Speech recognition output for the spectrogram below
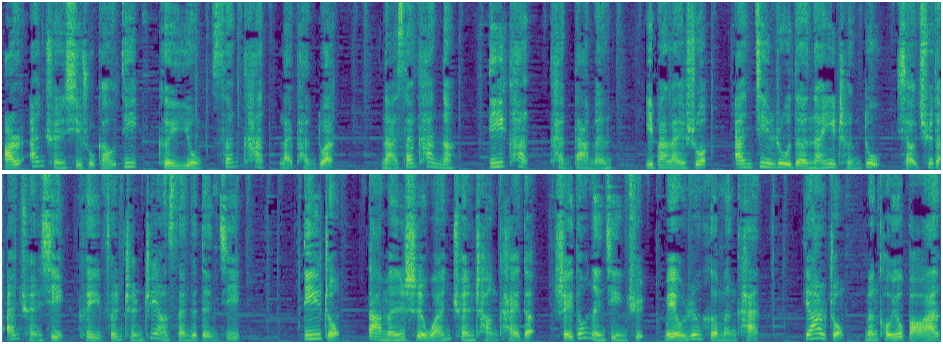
而安全系数高低可以用三看来判断。哪三看呢？第一看，看大门。一般来说，按进入的难易程度，小区的安全性可以分成这样三个等级：第一种。大门是完全敞开的，谁都能进去，没有任何门槛。第二种，门口有保安，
